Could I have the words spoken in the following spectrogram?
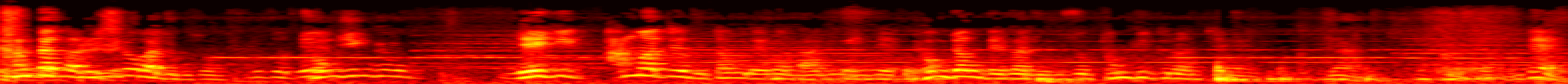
강당 가기 싫어가지고서 그래서 정신교육 얘기 아무한테 못하고 내가 나중에 이제 병장 돼가지고서 동기들한테 야 근데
